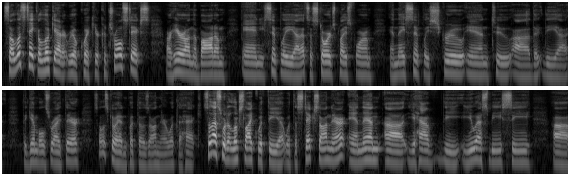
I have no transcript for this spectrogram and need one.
So let's take a look at it real quick. Your control sticks are here on the bottom and you simply, uh, that's a storage place for them, and they simply screw into uh, the, the, uh, the gimbals right there. So let's go ahead and put those on there, what the heck. So that's what it looks like with the, uh, with the sticks on there, and then uh, you have the USB-C uh,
